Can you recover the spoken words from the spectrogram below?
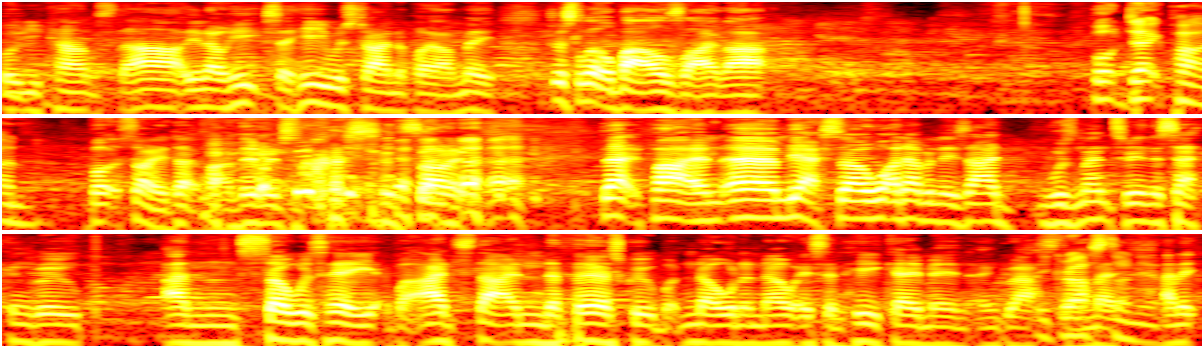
but you can't start. You know, he so he was trying to play on me. Just little battles like that. But Dec Patton. But sorry, Dec Patton. The original question. Sorry, Dec Patton. Um, yeah. So what had happened is I was meant to be in the second group, and so was he. But I'd started in the first group, but no one had noticed, and he came in and grasped, grasped on me. on you. And it,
